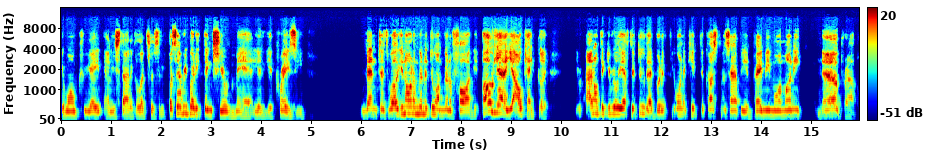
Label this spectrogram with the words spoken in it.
it won't create any static electricity? Because everybody thinks you're mad, you're crazy. Then says, well, you know what I'm going to do? I'm going to fog it. Oh, yeah, yeah, okay, good. I don't think you really have to do that, but if you want to keep the customers happy and pay me more money, no problem.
